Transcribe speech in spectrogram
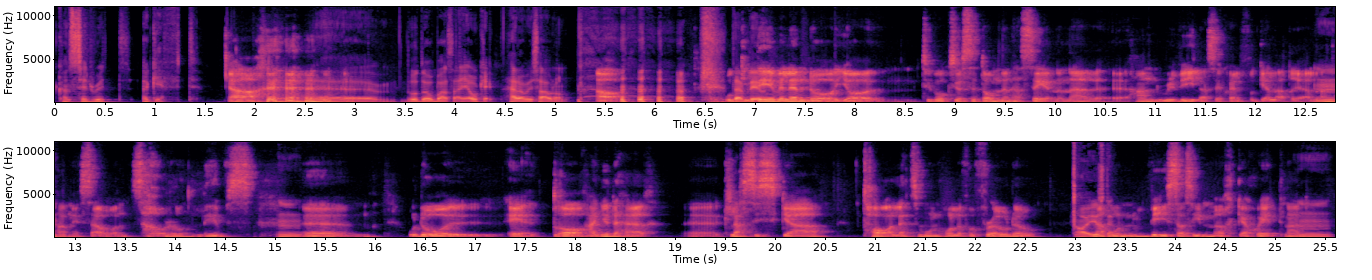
consider it a gift. ja. Eh, och då bara säga, okej, här har vi Sauron. ja. Och blev- det är väl ändå, jag tycker också jag sett om den här scenen när eh, han revealar sig själv för Galadriel, Mm. att han är Sauron. Sauron lives! Ehm, och då är, drar han ju det här eh, klassiska talet som hon håller för Frodo. Ja, just när hon visar sin mörka skepnad. Mm.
